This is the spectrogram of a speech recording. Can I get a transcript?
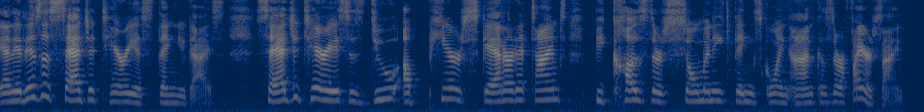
and it is a Sagittarius thing, you guys. Sagittariuses do appear scattered at times because there's so many things going on because they're a fire sign.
